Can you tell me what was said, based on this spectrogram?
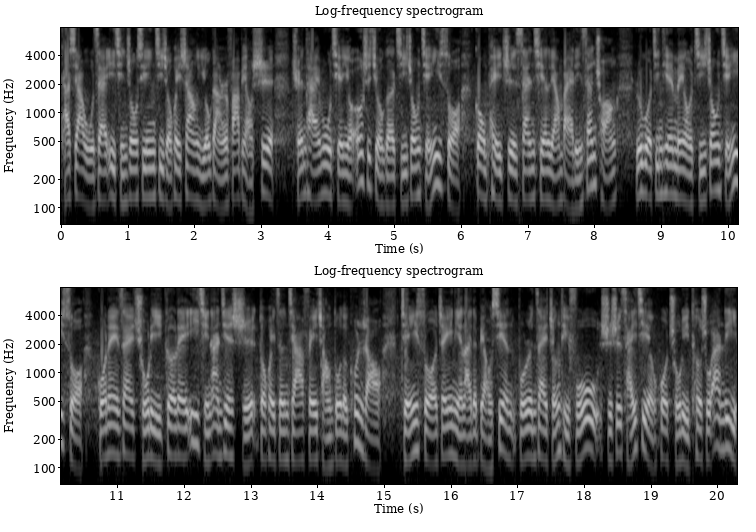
他下午在疫情中心记者会上有感而发，表示全台目前有二十九个集中检疫所，共配置三千两百零三床。如果今天没有集中检疫所，国内在处理各类疫情案件时都会增加非常多的困扰。检疫所这一年来的表现，不论在整体服务、实施裁剪或处理特殊案例，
